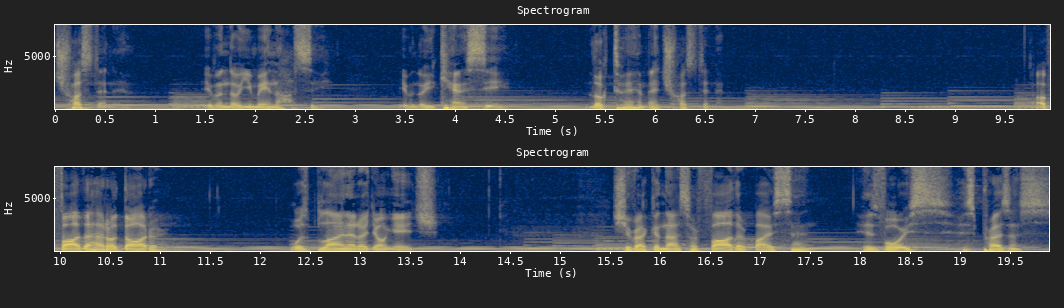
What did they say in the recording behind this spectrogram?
Trust in Him. Even though you may not see, even though you can't see, look to Him and trust in Him. A father had a daughter was blind at a young age. She recognized her father by his scent, his voice, his presence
